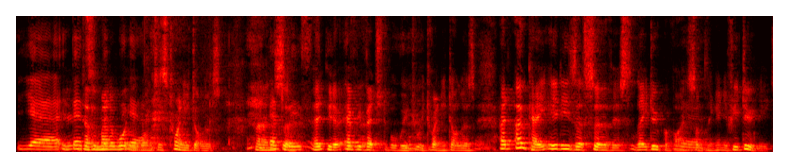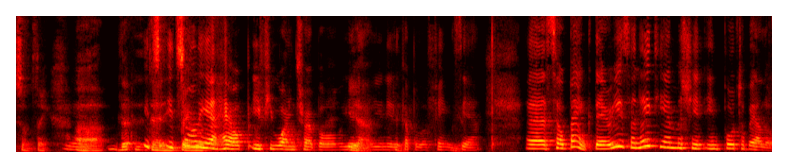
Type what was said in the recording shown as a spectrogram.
Yeah, It doesn't matter what you want; it's twenty dollars. And At so, uh, you know, every vegetable will be twenty dollars. And okay, it is a service; they do provide Yeah. something. And if you do need something, uh, th- It's it's only will. a help if you are in trouble. You Yeah, know, you need a couple of things. Yeah. Uh, so bank, there is an ATM machine in Portobello.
